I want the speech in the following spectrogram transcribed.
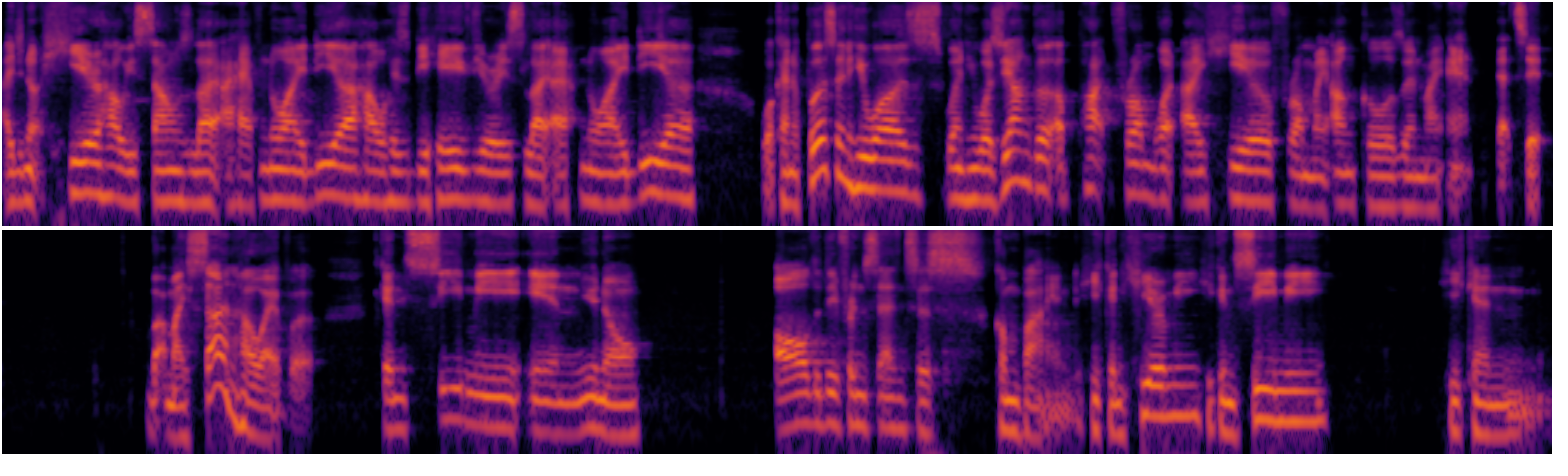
i did not hear how he sounds like. I have no idea how his behavior is like. I have no idea what kind of person he was when he was younger, apart from what I hear from my uncles and my aunt. That's it. But my son, however, can see me in, you know, all the different senses combined. He can hear me, he can see me, he can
